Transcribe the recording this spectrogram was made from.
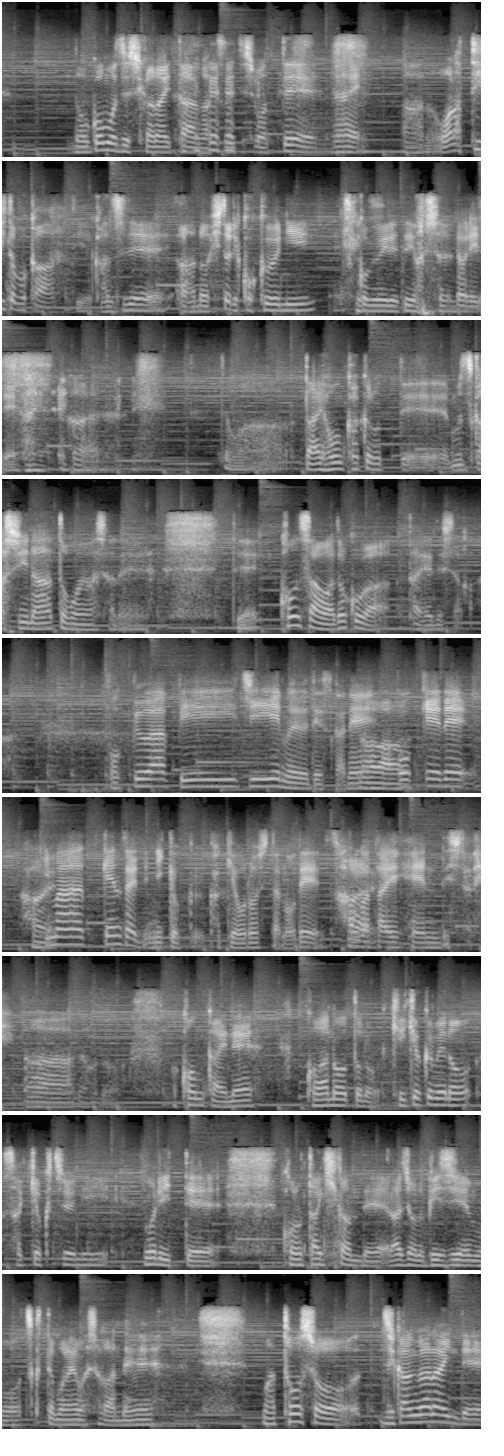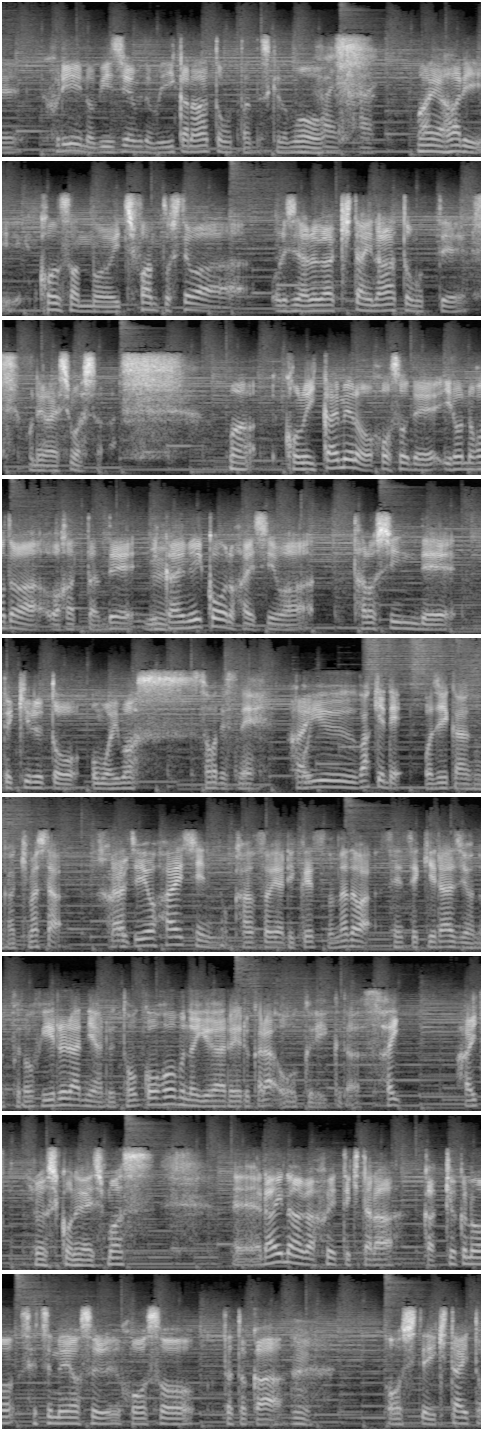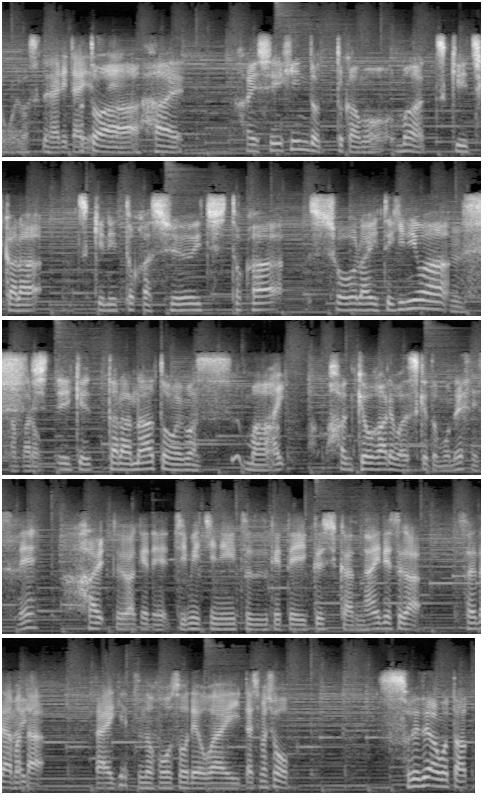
の5文字しかないターンがついてしまって はい。あの笑っていいともかっていう感じであの一人虚空にツッコミを入れていましたね。一人で。はい。でもまあ、台本書くのって難しいなと思いましたね。で、コンさんはどこが大変でしたか？僕は BGM ですかね。合計で、はい。今現在で2曲書き下ろしたので、そこが大変でしたね。ああ、なるほど。今回ね、コアノートの9曲目の作曲中に無理言って、この短期間でラジオの BGM を作ってもらいましたからね。まあ当初、時間がないんで、フリーの BGM でもいいかなと思ったんですけども、はいはい。まあやはり、コンさんの一ファンとしては、オリジナルが来たいなと思ってお願いしました。まあ、この1回目の放送でいろんなことが分かったんで、2回目以降の配信は楽しんでできると思います。そうですね。はいというわけで、お時間が来ました。はい、ラジオ配信の感想やリクエストなどは、戦績ラジオのプロフィール欄にある投稿フォームの URL からお送りください。はい、よろしくお願いします。えーライナーが増えてきたら、楽曲の説明をする放送だとか、うん。をしていきたいと思いますね。やりたいですねあとは、はい、配信頻度とかも、まあ、月1から月2とか週1とか、将来的にはうん、頑張ろしていけたらなと思います。まあ、はい反響があればですけどもう。ね。ですね。はい。というわけで、地道に続けていくしかないですが、それではまた来月の放送でお会いいたしましょう。それではまた。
